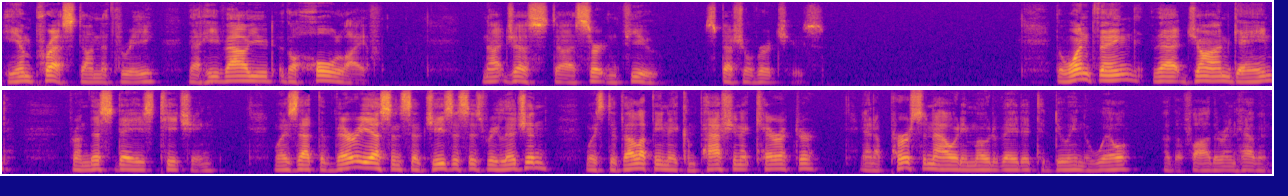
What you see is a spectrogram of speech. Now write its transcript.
He impressed on the three that he valued the whole life, not just a certain few special virtues. The one thing that John gained from this day's teaching was that the very essence of Jesus' religion was developing a compassionate character and a personality motivated to doing the will of the Father in heaven.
